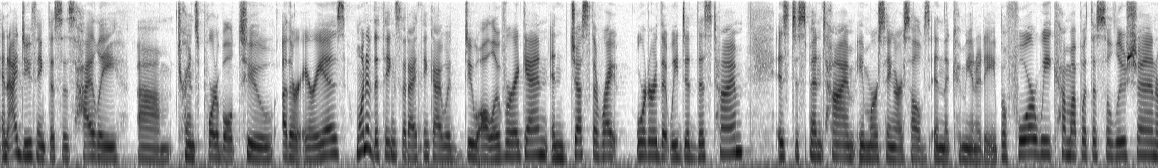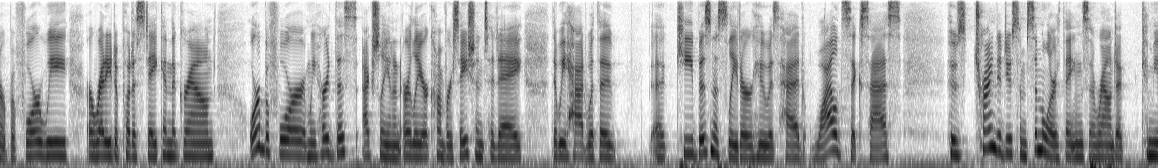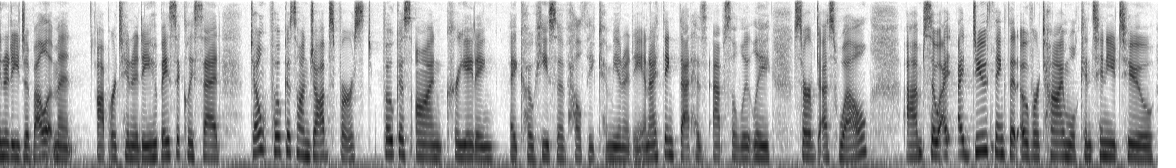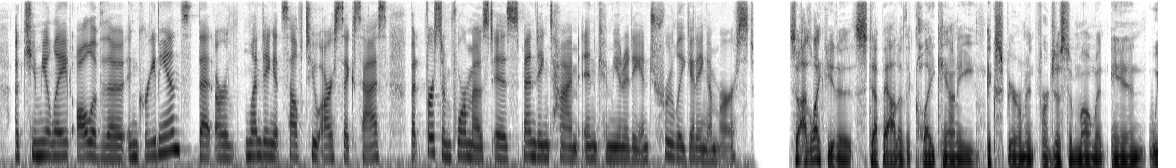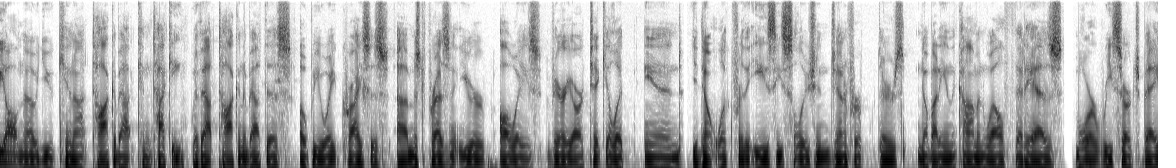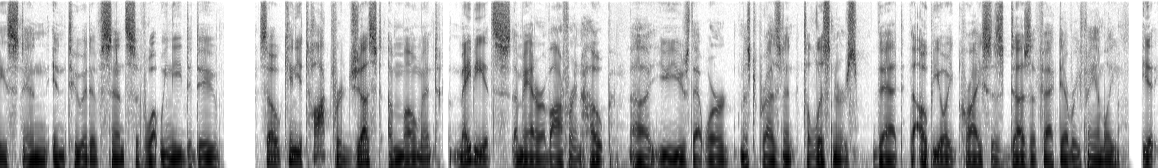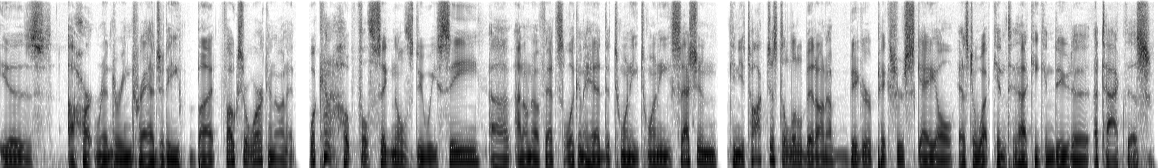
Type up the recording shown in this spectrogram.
And I do think this is highly um, transportable to other areas. One of the things that I think I would do all over again in just the right order that we did this time is to spend time immersing ourselves in the community. Before we come up with a solution or before we are ready to put a stake in the ground, or before, and we heard this actually in an earlier conversation today that we had with a, a key business leader who has had wild success, who's trying to do some similar things around a community development opportunity who basically said, don't focus on jobs first, focus on creating a cohesive, healthy community. And I think that has absolutely served us well. Um, so I, I, do think that over time we'll continue to accumulate all of the ingredients that are lending itself to our success. But first and foremost is spending time in community and truly getting immersed. So I'd like you to step out of the Clay County experiment for just a moment. And we all know you cannot talk about Kentucky without talking about this opioid crisis. Uh, Mr. President, you're always very articulate and you don't look for the easy solution. Jennifer, there's nobody in the Commonwealth that has more research based and intuitive sense of what we need to do. So, can you talk for just a moment? Maybe it's a matter of offering hope. Uh, you use that word, Mr. President, to listeners that the opioid crisis does affect every family. It is a heart rendering tragedy, but folks are working on it. What kind of hopeful signals do we see? Uh, I don't know if that's looking ahead to 2020 session. Can you talk just a little bit on a bigger picture scale as to what Kentucky can do to attack this?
